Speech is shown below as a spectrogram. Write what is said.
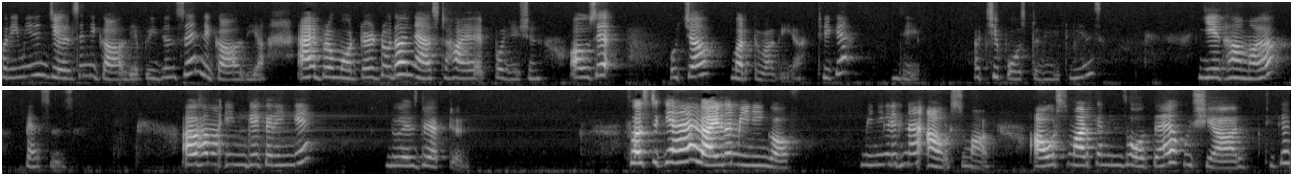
फ्री मीन जेल से निकाल दिया प्रिजन से निकाल दिया। And promoted to the next higher position और उसे ऊँचा मर्तबा दिया। ठीक है? जी। अच्छी पोस्ट दी इट मीन्स ये था हमारा पैसेज अब हम इनके करेंगे डुएस डायरेक्टर फ़र्स्ट क्या है? Write the meaning of meaning लिखना है आउट स्मार्ट आउट स्मार्ट का मीन्स होता है होशियार। ठीक है?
